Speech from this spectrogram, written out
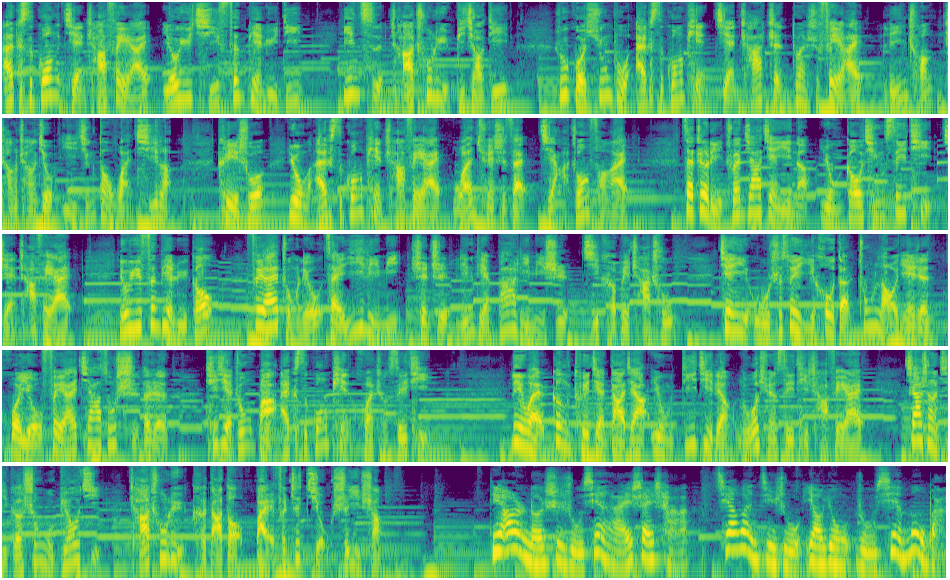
X 光检查肺癌，由于其分辨率低，因此查出率比较低。如果胸部 X 光片检查诊断是肺癌，临床常常就已经到晚期了。可以说，用 X 光片查肺癌，完全是在假装防癌。在这里，专家建议呢，用高清 CT 检查肺癌。由于分辨率高，肺癌肿瘤在一厘米甚至零点八厘米时即可被查出。建议五十岁以后的中老年人或有肺癌家族史的人，体检中把 X 光片换成 CT。另外，更推荐大家用低剂量螺旋 CT 查肺癌，加上几个生物标记，查出率可达到百分之九十以上。第二呢是乳腺癌筛查，千万记住要用乳腺钼靶。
